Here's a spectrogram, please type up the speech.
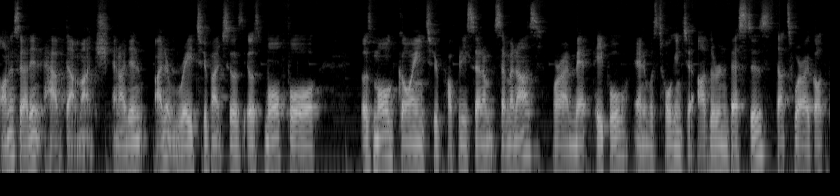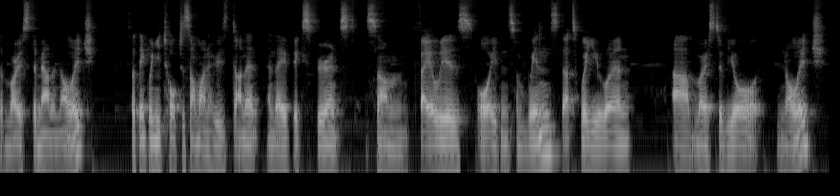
honestly, I didn't have that much and I didn't, I didn't read too much. So it was, it was more for, it was more going to property seminars where I met people and was talking to other investors. That's where I got the most amount of knowledge. So I think when you talk to someone who's done it and they've experienced some failures or even some wins, that's where you learn uh, most of your knowledge.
